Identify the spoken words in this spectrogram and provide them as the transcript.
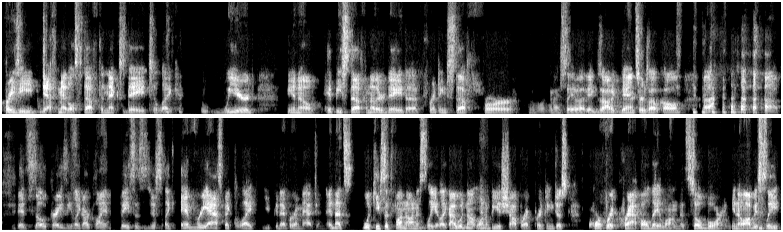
crazy death metal stuff the next day to like weird you know, hippie stuff another day to printing stuff for what can I say about exotic dancers? I'll call them. Uh, it's so crazy. Like our client base is just like every aspect of life you could ever imagine, and that's what keeps it fun. Honestly, like I would not want to be a shop where I'm printing just corporate crap all day long. That's so boring. You know, obviously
